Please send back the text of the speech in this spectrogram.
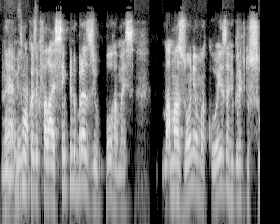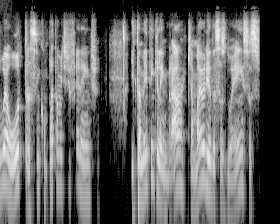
Né? É, a mesma coisa que falar, é sempre no Brasil. Porra, mas a Amazônia é uma coisa, Rio Grande do Sul é outra, assim, completamente diferente. E também tem que lembrar que a maioria dessas doenças,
